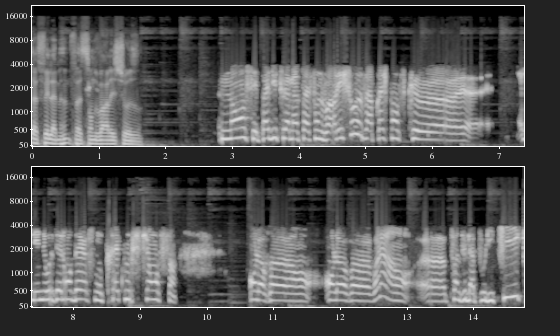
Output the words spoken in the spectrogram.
à fait la même façon de voir les choses. Non, c'est pas du tout la même façon de voir les choses. Après, je pense que euh, les Néo-Zélandais font très confiance en leur, euh, en leur, euh, voilà, euh, point de vue de la politique.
